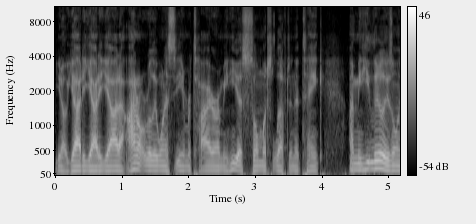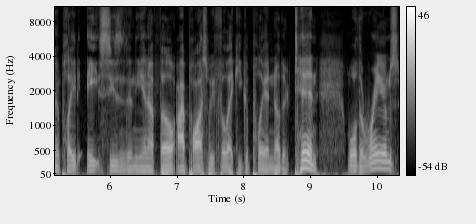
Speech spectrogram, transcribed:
you know, yada, yada, yada. I don't really want to see him retire. I mean, he has so much left in the tank. I mean, he literally has only played eight seasons in the NFL. I possibly feel like he could play another 10. Well, the Rams,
